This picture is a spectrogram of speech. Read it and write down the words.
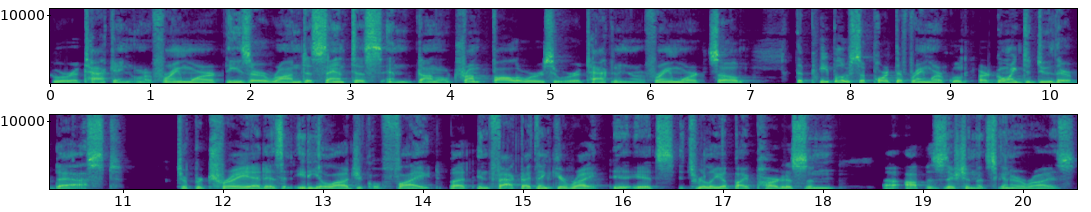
who are attacking our framework. These are Ron DeSantis and Donald Trump followers who are attacking our framework. So the people who support the framework will, are going to do their best to portray it as an ideological fight. But in fact, I think you're right. It's, it's really a bipartisan uh, opposition that's going to arise.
